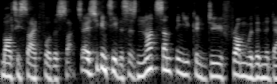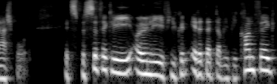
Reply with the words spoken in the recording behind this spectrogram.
multi-site for the site. So as you can see, this is not something you can do from within the dashboard. It's specifically only if you can edit that WP config,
